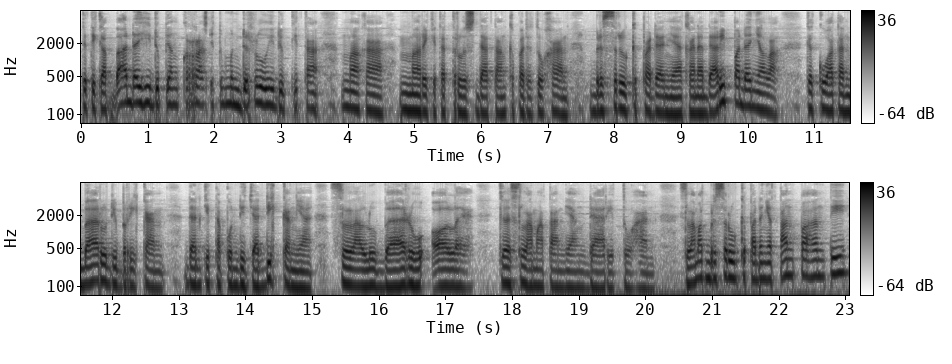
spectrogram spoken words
ketika badai hidup yang keras itu menderu hidup kita. Maka mari kita terus datang kepada Tuhan, berseru kepadanya karena daripadanya lah kekuatan baru diberikan dan kita pun dijadikannya selalu baru oleh keselamatan yang dari Tuhan. Selamat berseru kepadanya tanpa henti,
